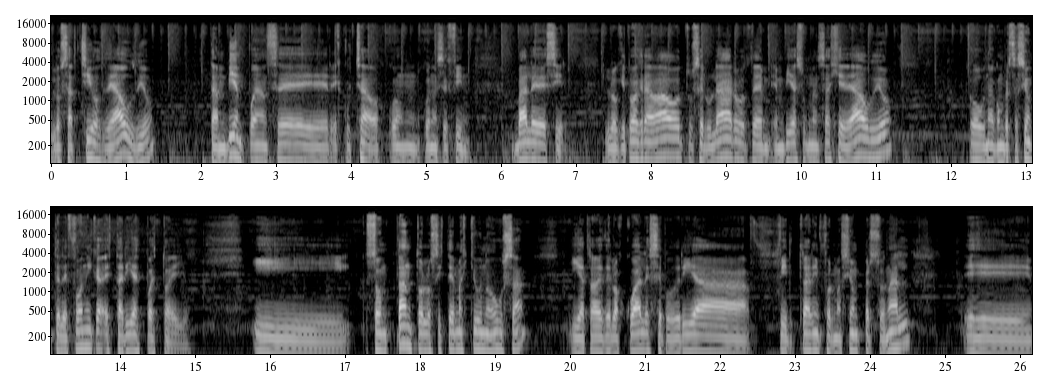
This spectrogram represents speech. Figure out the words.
los archivos de audio también puedan ser escuchados con, con ese fin. Vale decir, lo que tú has grabado, tu celular o te envías un mensaje de audio o una conversación telefónica estaría expuesto a ello y son tantos los sistemas que uno usa y a través de los cuales se podría filtrar información personal eh,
